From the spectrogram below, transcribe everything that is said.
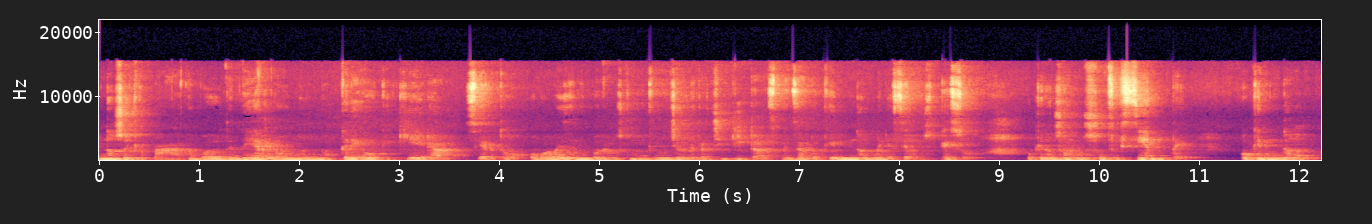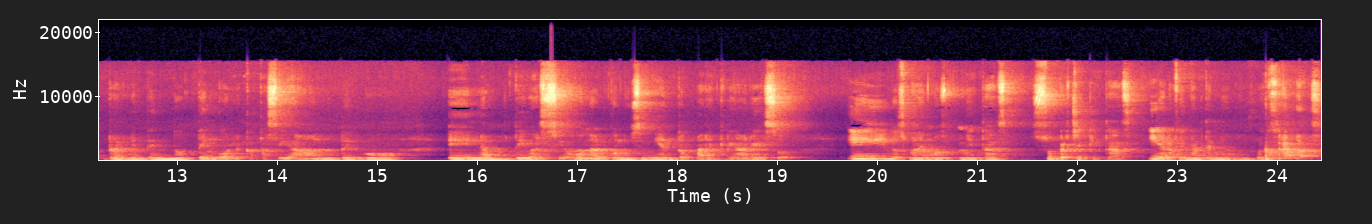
no soy capaz, no puedo tenerlo, no, no creo que quiera, ¿cierto? O a veces nos ponemos como que muchas letras chiquitas pensando que no merecemos eso o que no somos suficientes o que no realmente no tengo la capacidad no tengo eh, la motivación o el conocimiento para crear eso. Y nos ponemos metas súper chiquitas y al final terminamos frustradas.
